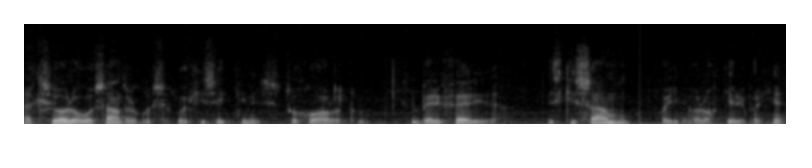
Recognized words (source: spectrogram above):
αξιόλογος άνθρωπος εποχής εκείνης στον χώρο του, στην περιφέρεια της Κισάμου, όχι ολόκληρη επαρχία,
